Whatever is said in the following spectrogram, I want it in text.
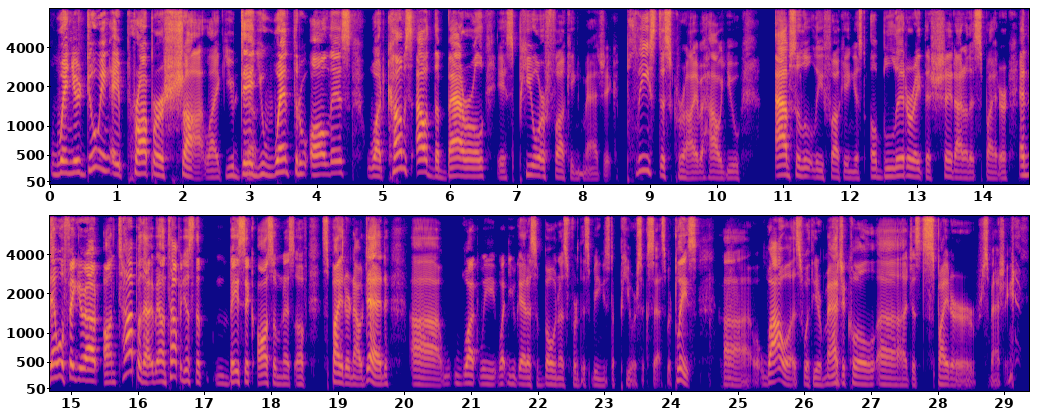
When you're doing a proper shot, like you did, you went through all this. What comes out the barrel is pure fucking magic. Please describe how you absolutely fucking just obliterate the shit out of this spider. And then we'll figure out on top of that, on top of just the basic awesomeness of Spider Now Dead, uh, what we what you get as a bonus for this being just a pure success. But please, uh, wow us with your magical uh just spider smashing.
